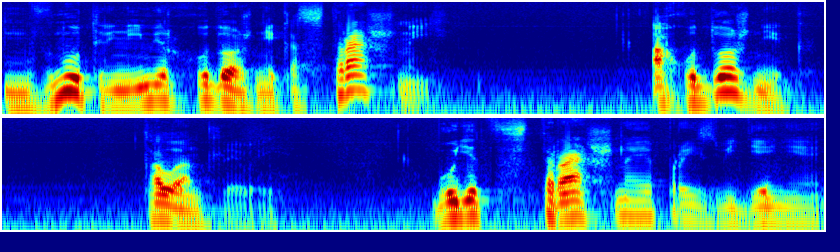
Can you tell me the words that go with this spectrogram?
внутренний мир художника страшный, а художник талантливый? Будет страшное произведение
